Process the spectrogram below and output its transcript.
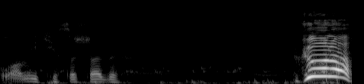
Ulan Mickey sıçradı. Büküyor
